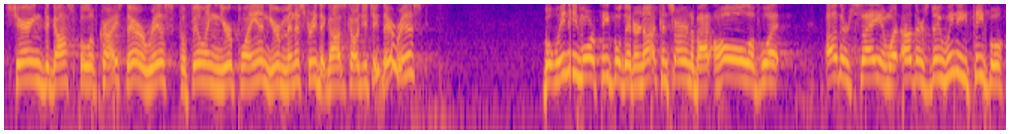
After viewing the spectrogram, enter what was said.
sharing the gospel of Christ. There are risks fulfilling your plan, your ministry that God's called you to. There are risks. But we need more people that are not concerned about all of what others say and what others do. We need people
